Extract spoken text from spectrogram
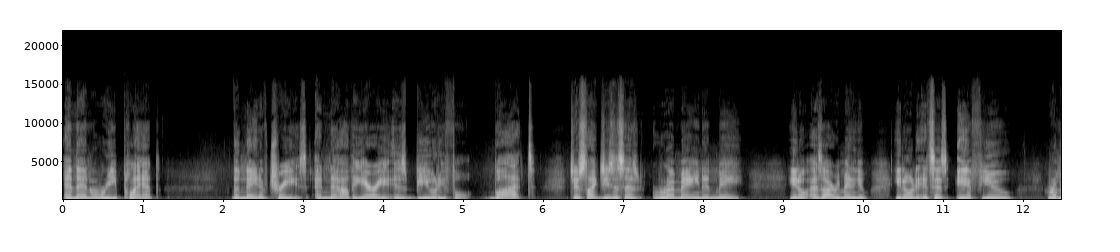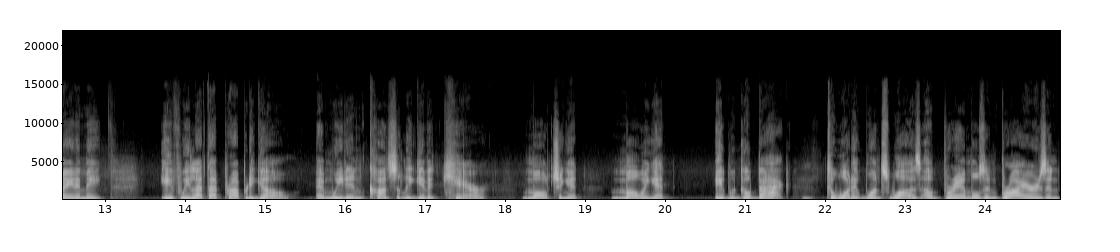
and then replant the native trees. And now the area is beautiful. But just like Jesus says, remain in me, you know, as I remain in you, you know, it says, if you remain in me, if we let that property go and we didn't constantly give it care, mulching it, mowing it, it would go back to what it once was of brambles and briars and,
